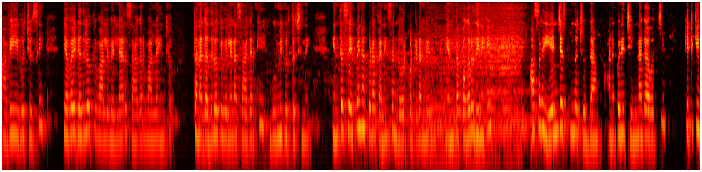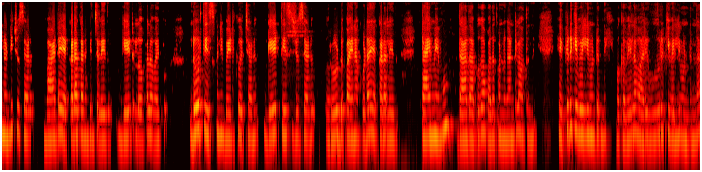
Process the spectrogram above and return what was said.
అవి ఇవి చూసి ఎవరి గదిలోకి వాళ్ళు వెళ్ళారు సాగర్ వాళ్ళ ఇంట్లో. తన గదిలోకి వెళ్ళిన సాగర్కి భూమి గుర్తొచ్చింది. ఇంతసేపైనా కూడా కనీసం డోర్ కొట్టడం లేదు. ఎంత పొగరు దీనికి? అసలు ఏం చేస్తుందో చూద్దాం అనుకుని చిన్నగా వచ్చి కిటికీ నుండి చూశాడు. బయట ఎక్కడా కనిపించలేదు. గేటు లోపల వైపు డోర్ తీసుకుని బయటికి వచ్చాడు. గేట్ తీసి చూశాడు. రోడ్డు పైన కూడా ఎక్కడా లేదు. టైం ఏమో దాదాపుగా పదకొండు గంటలు అవుతుంది. ఎక్కడికి వెళ్ళి ఉంటుంది? ఒకవేళ వారి ఊరికి వెళ్ళి ఉంటుందా?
